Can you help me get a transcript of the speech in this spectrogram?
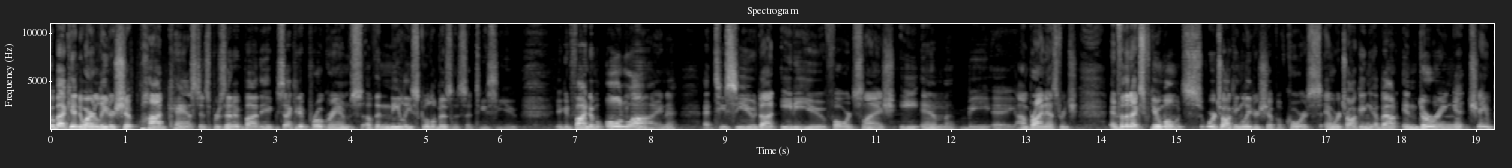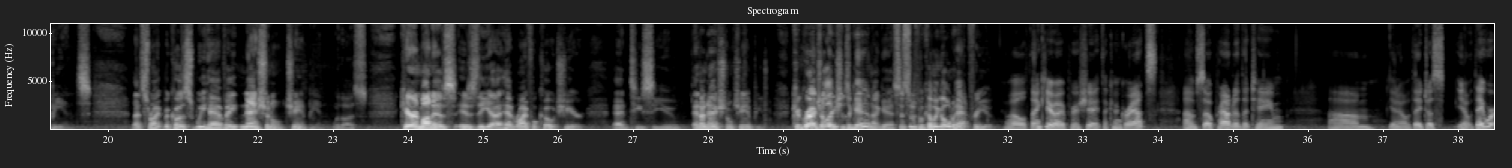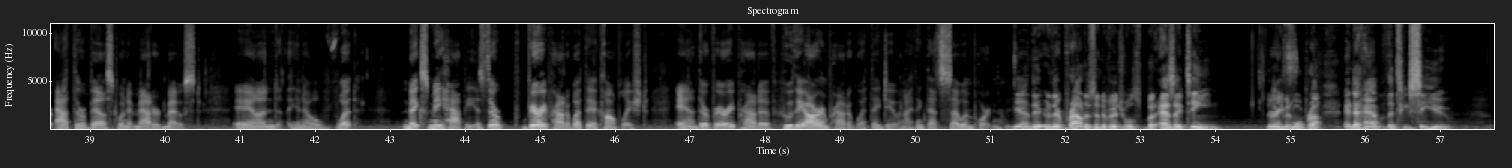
Welcome back into our Leadership Podcast. It's presented by the executive programs of the Neeley School of Business at TCU. You can find them online at tcu.edu forward slash EMBA. I'm Brian Estridge, and for the next few moments, we're talking leadership, of course, and we're talking about enduring champions. That's right, because we have a national champion with us. Karen Monez is the uh, head rifle coach here at TCU and a national champion. Congratulations again, I guess. This was becoming old hat for you. Well, thank you. I appreciate the congrats. I'm so proud of the team. Um, you know, they just, you know, they were at their best when it mattered most. And, you know, what makes me happy is they're very proud of what they accomplished and they're very proud of who they are and proud of what they do. And I think that's so important. Yeah, they're, they're proud as individuals, but as a team, they're Yes. even more proud. And to have the TCU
